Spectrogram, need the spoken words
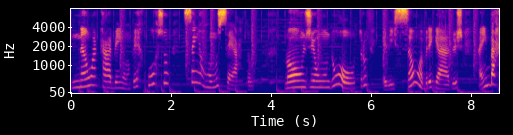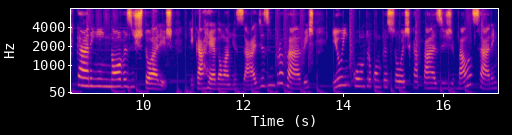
não acabe em um percurso sem rumo certo. Longe um do outro, eles são obrigados a embarcarem em novas histórias que carregam amizades improváveis e o encontro com pessoas capazes de balançarem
